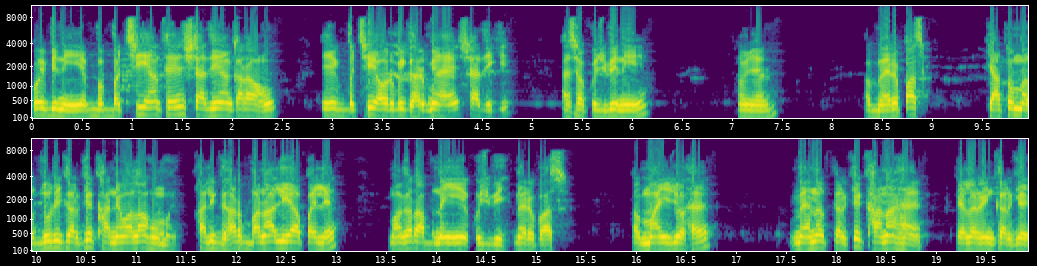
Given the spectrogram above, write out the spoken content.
कोई भी नहीं है। बच्चियाँ थे शादियाँ करा हूँ। एक बच्ची और भी घर में है शादी की। ऐसा कुछ भी नहीं है। समझे? अब मेरे पास क्या तो मजदूरी करके खाने वाला हूँ मैं। खाली घर बना लिया पहले। मगर अब नहीं है कुछ भी मेरे पास। अब मैं जो है, मेहनत करके खाना है टेलरिंग करके।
